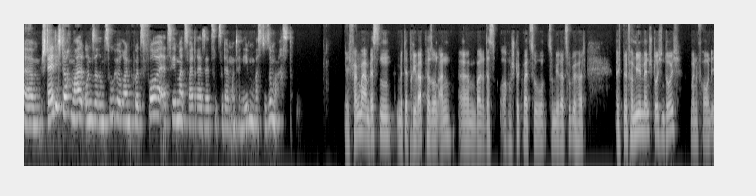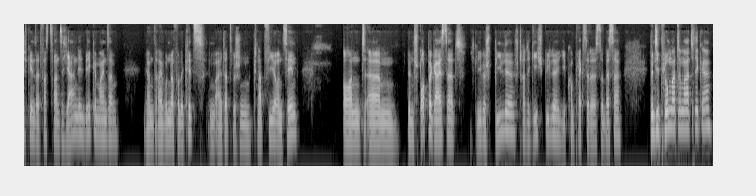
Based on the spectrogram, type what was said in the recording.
Ähm, stell dich doch mal unseren Zuhörern kurz vor, erzähl mal zwei, drei Sätze zu deinem Unternehmen, was du so machst. Ich fange mal am besten mit der Privatperson an, ähm, weil das auch ein Stück weit zu, zu mir dazugehört. Ich bin Familienmensch durch und durch. Meine Frau und ich gehen seit fast 20 Jahren den Weg gemeinsam. Wir haben drei wundervolle Kids im Alter zwischen knapp vier und zehn. Und ähm, bin sportbegeistert. Ich liebe Spiele, Strategiespiele. Je komplexer, desto besser. Bin Diplom-Mathematiker.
